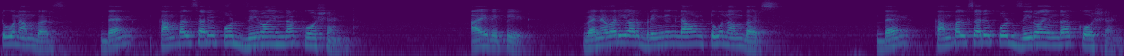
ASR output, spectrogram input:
two numbers, then compulsory put 0 in the quotient. I repeat, whenever you are bringing down two numbers, then compulsory put 0 in the quotient.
